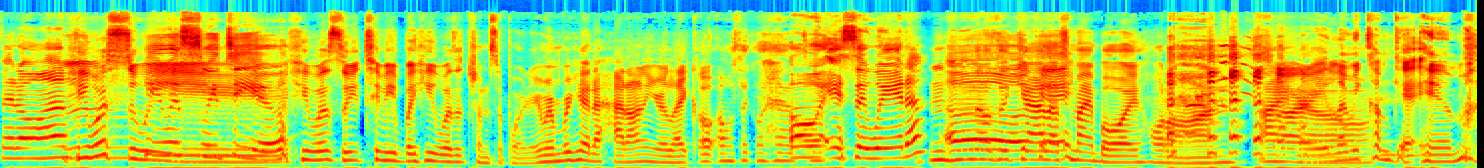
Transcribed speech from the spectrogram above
but um, He was sweet. He was sweet to you. He was sweet to me, but he was a Trump supporter. Remember, he had a hat on, and you're like, "Oh, I was like, oh, hat. Oh, ese güera? Mhm. I was Oh, like, yeah, okay. that's my boy. Hold on. I Sorry, let me come get him.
